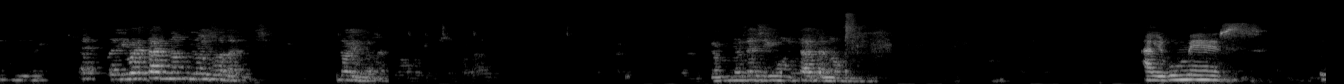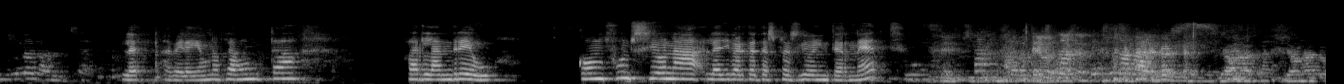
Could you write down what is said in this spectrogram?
eh, la llibertat no, no és la mateixa. No és la mateixa. Hi ha una desigualtat enorme. Algú més? Tens una. La, a veure, hi ha una pregunta per l'Andreu. Com funciona la llibertat d'expressió a internet? Tens abans. Hi ha abans.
